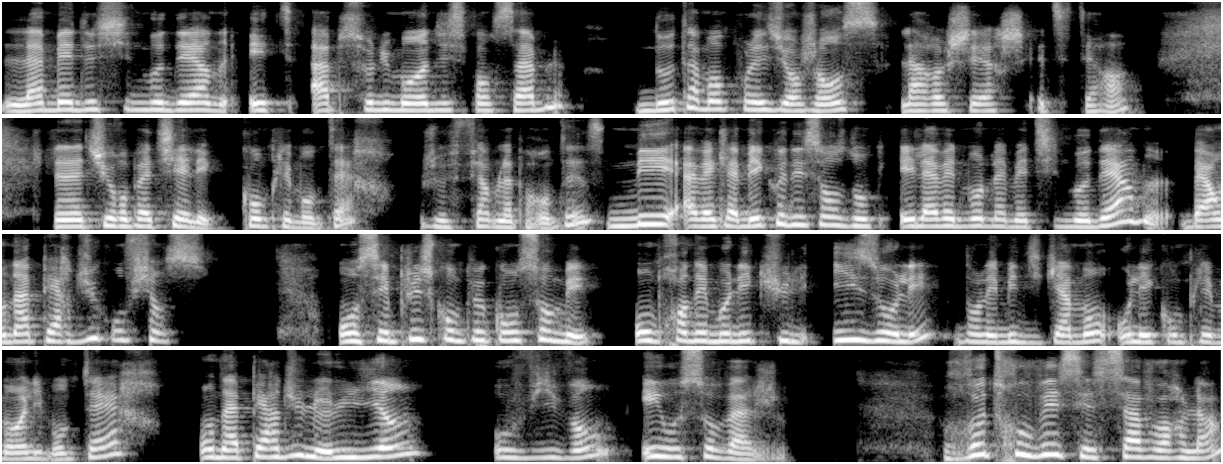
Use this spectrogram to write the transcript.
la médecine moderne est absolument indispensable, notamment pour les urgences, la recherche, etc. La naturopathie, elle est complémentaire. Je ferme la parenthèse. Mais avec la méconnaissance donc et l'avènement de la médecine moderne, ben, on a perdu confiance. On sait plus ce qu'on peut consommer. On prend des molécules isolées dans les médicaments ou les compléments alimentaires. On a perdu le lien au vivant et au sauvage. Retrouver ces savoirs-là,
